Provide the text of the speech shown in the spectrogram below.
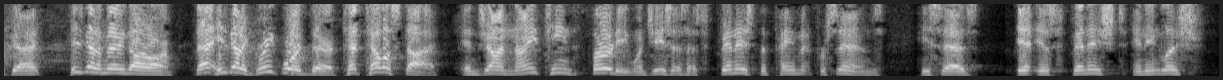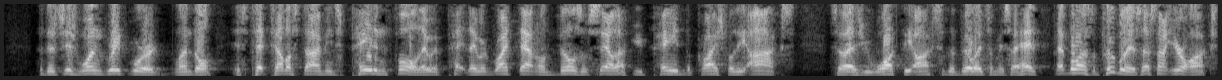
Okay? He's got a million dollar arm. That, he's got a Greek word there, tetelestai. In John 19:30, when Jesus has finished the payment for sins, he says, "It is finished" in English, but there's just one Greek word, Lendl. It's tetelestai, means paid in full. They would pay, they would write that on bills of sale after you paid the price for the ox. So as you walk the ox to the village, somebody say, "Hey, that belongs to Publius. That's not your ox."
